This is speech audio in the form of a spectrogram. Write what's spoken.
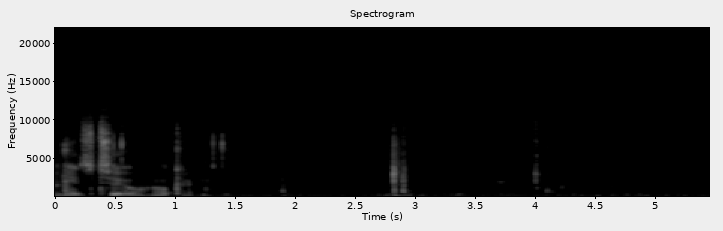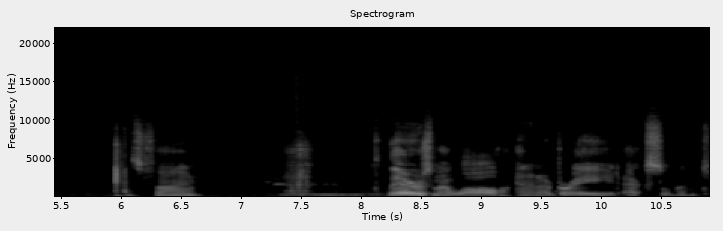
It needs 2. Okay. That's fine. There's my wall and an abrade. Excellent.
